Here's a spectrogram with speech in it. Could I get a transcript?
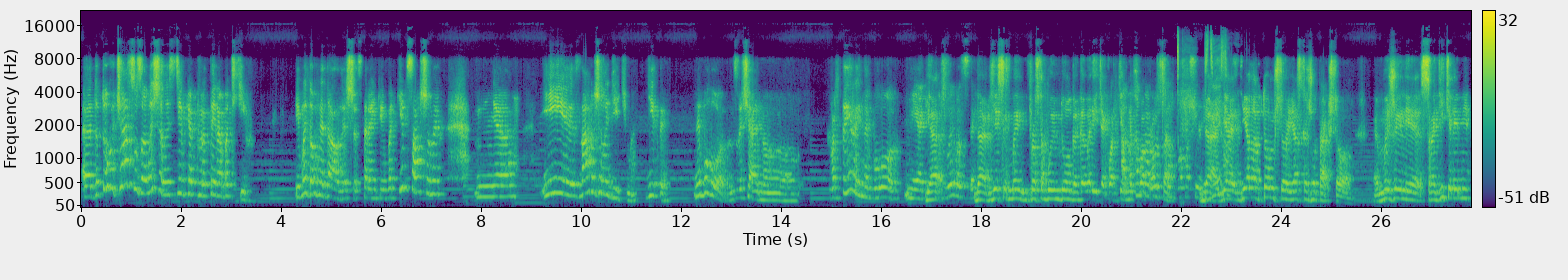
е, до того часу залишилась тільки квартира батьків. І ми доглядали ще стареньких батьків Сашиних, і з нами жили дітьми, діти. Не було, звичайно, квартири, не було ніяких Я- можливостей. Да, если мы просто будем долго говорить о квартирных потом вопросах. Да, я, дело в том, что я скажу так, что мы жили с родителями,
